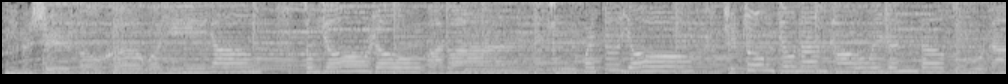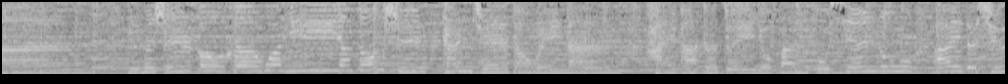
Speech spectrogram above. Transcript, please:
你们是否和我一样，总有柔？心怀自由，却终究难逃为人的负担。你们是否和我一样，总是感觉到为难，害怕得罪，又反复陷入爱的循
